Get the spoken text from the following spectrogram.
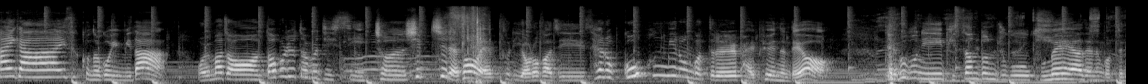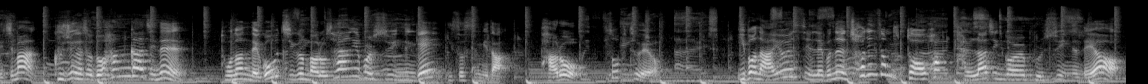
Hi guys, 고노고입니다. 얼마 전 WWDC 2017에서 애플이 여러 가지 새롭고 흥미로운 것들을 발표했는데요. 대부분이 비싼 돈 주고 구매해야 되는 것들이지만 그 중에서도 한 가지는 돈 안 내고 지금 바로 사용해 볼 수 있는 게 있었습니다. 바로 소프트웨어. 이번 iOS 11은 첫인상부터 확 달라진 걸 볼 수 있는데요.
